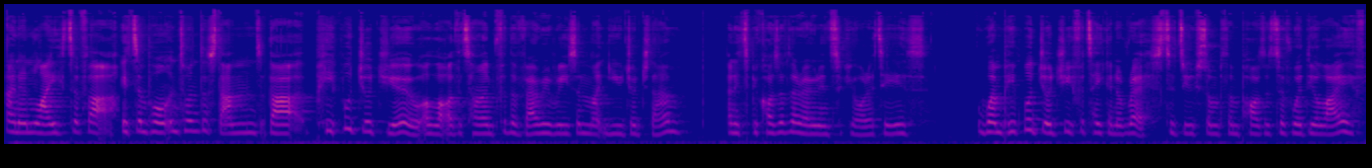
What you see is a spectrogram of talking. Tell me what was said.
and in light of that, it's important to understand that people judge you a lot of the time for the very reason that you judge them. And it's because of their own insecurities. When people judge you for taking a risk to do something positive with your life,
